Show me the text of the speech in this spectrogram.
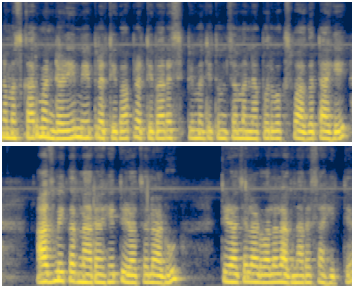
नमस्कार मंडळी मी प्रतिभा. प्रतिभा रेसिपीमध्ये तुमचं मनपूर्वक स्वागत आहे. आज मी करणार आहे तिळाचं लाडू. तिळाच्या लाडवाला लागणारं साहित्य.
